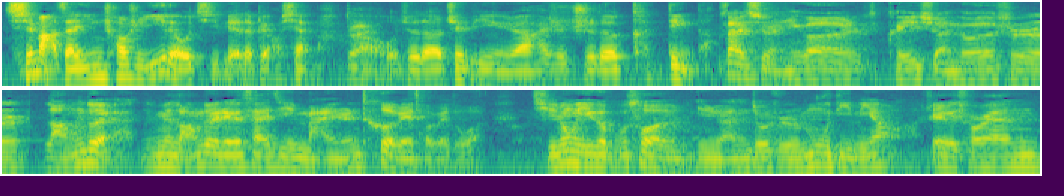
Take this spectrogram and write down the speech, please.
起码在英超是一流级别的表现吧。对啊，我觉得这笔引援还是值得肯定的。再选一个可以选择的是狼队，因为狼队这个赛季买的人特别特别多。其中一个不错的引援，就是穆蒂尼奥这个球员，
